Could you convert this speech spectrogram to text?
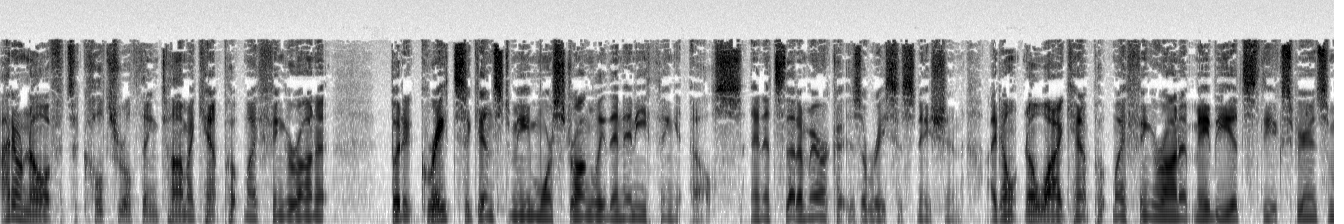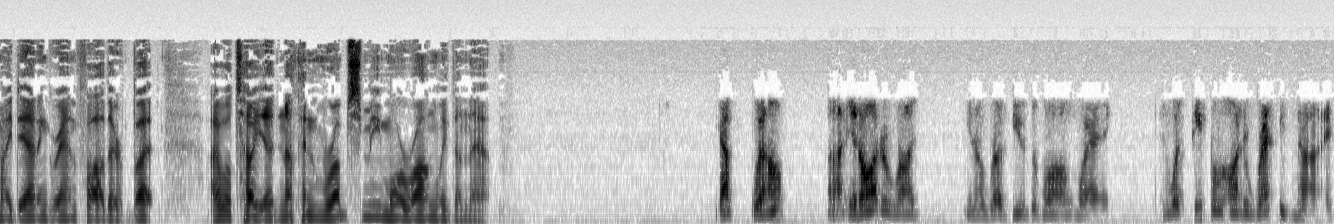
I don't know if it's a cultural thing, Tom. I can't put my finger on it, but it grates against me more strongly than anything else. And it's that America is a racist nation. I don't know why I can't put my finger on it. Maybe it's the experience of my dad and grandfather, but I will tell you, nothing rubs me more wrongly than that. Yep. Well, uh, it ought to rub, you know, rub you the wrong way. And what people ought to recognize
